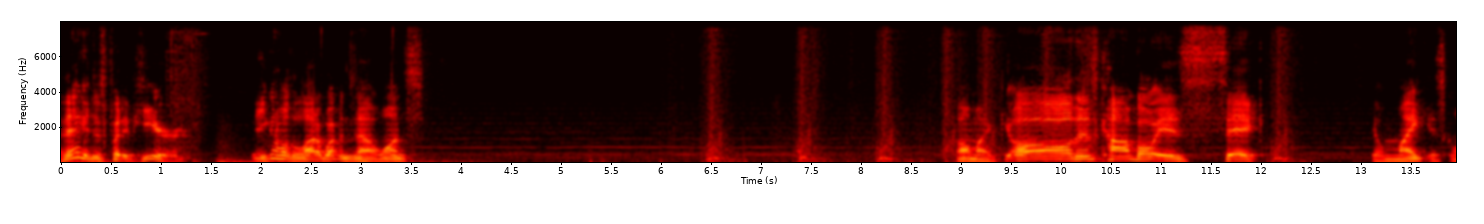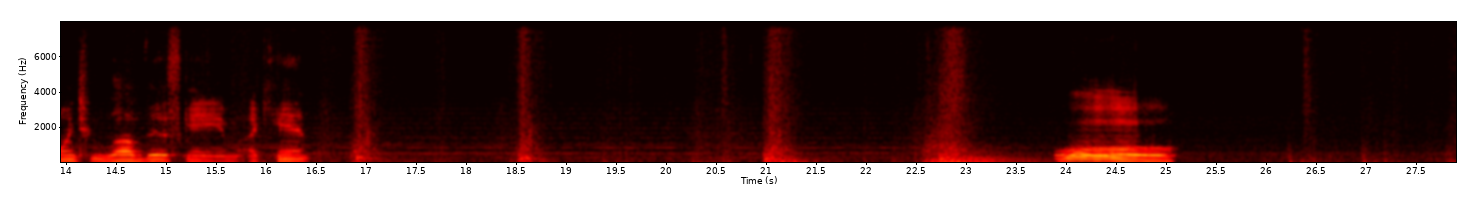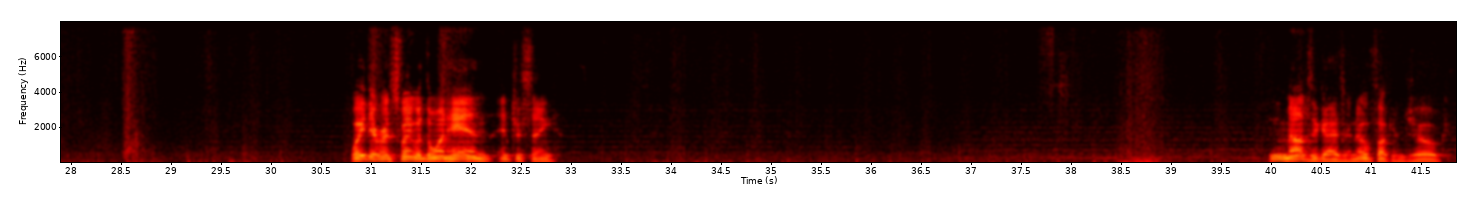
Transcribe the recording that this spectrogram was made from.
I think I can just put it here. You can hold a lot of weapons now at once. Oh my god, oh, this combo is sick. Yo, Mike is going to love this game. I can't. Way different swing with the one hand. Interesting. These mounted guys are no fucking joke.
